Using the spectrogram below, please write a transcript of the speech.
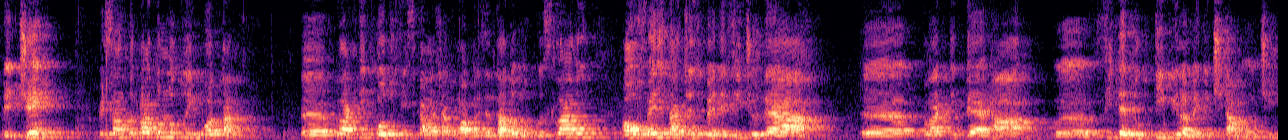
De ce? Păi s-a întâmplat un lucru important. Uh, practic, codul fiscal, așa cum a prezentat domnul Păslaru, a oferit acest beneficiu de a, uh, practic, de a uh, fi deductibilă medicina muncii.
